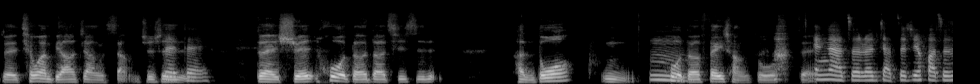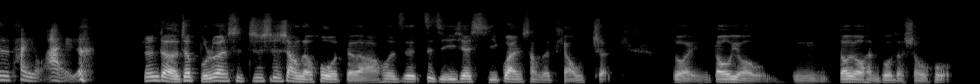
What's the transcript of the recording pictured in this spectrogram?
对，千万不要这样想，就是对对，对学获得的其实很多，嗯嗯，获得非常多。对，天啊，哲伦讲这句话真是太有爱了。真的，就不论是知识上的获得啊，或者是自己一些习惯上的调整，对，都有，嗯，都有很多的收获。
